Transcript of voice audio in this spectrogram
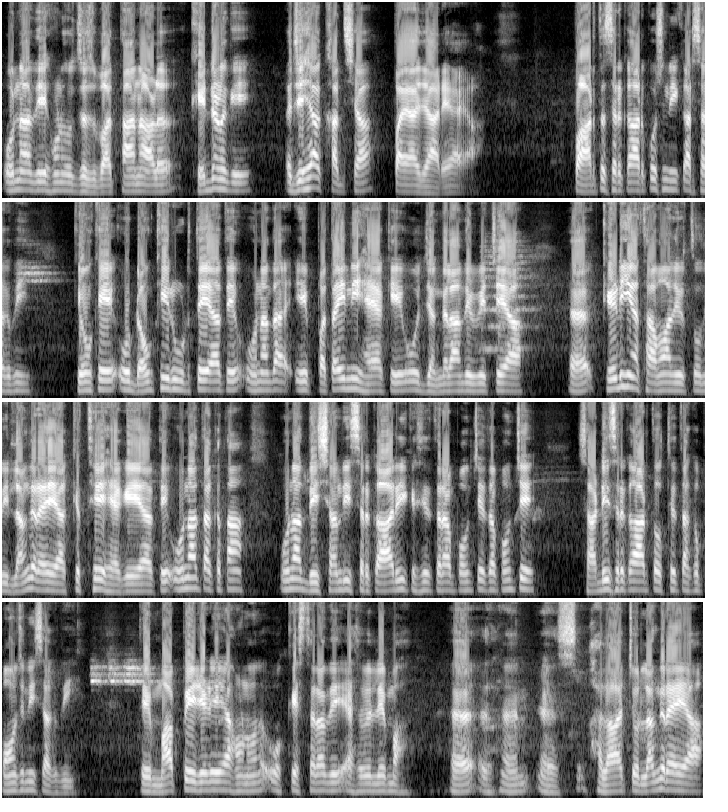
ਉਹਨਾਂ ਦੇ ਹੁਣ ਉਹ ਜਜ਼ਬਾਤਾਂ ਨਾਲ ਖੇਡਣਗੇ। ਅਜਿਹਾ ਖਦਸ਼ਾ ਪਾਇਆ ਜਾ ਰਿਹਾ ਆ। ਭਾਰਤ ਸਰਕਾਰ ਕੁਝ ਨਹੀਂ ਕਰ ਸਕਦੀ, ਕਿਉਂਕਿ ਉਹ ਡੌਂਕੀ ਰੂਟ ਤੇ ਆ ਤੇ ਉਹਨਾਂ ਦਾ ਇਹ ਪਤਾ ਹੀ ਨਹੀਂ ਹੈ ਕਿ ਉਹ ਜੰਗਲਾਂ ਦੇ ਵਿੱਚ ਆ ਕਿਹੜੀਆਂ ਥਾਵਾਂ ਦੇ ਉੱਤੋਂ ਦੀ ਲੰਘ ਰਹੇ ਆ, ਕਿੱਥੇ ਹੈਗੇ ਆ ਤੇ ਉਹਨਾਂ ਤੱਕ ਤਾਂ ਉਹਨਾਂ ਦੇਸ਼ਾਂ ਦੀ ਸਰਕਾਰ ਹੀ ਕਿਸੇ ਤਰ੍ਹਾਂ ਪਹੁੰਚੇ ਤਾਂ ਪਹੁੰਚੇ। ਸਾਡੀ ਸਰਕਾਰ ਤਾਂ ਉੱਥੇ ਤੱਕ ਪਹੁੰਚ ਨਹੀਂ ਸਕਦੀ। ਤੇ ਮਾਪੇ ਜਿਹੜੇ ਆ ਹੁਣ ਉਹ ਕਿਸ ਤਰ੍ਹਾਂ ਦੇ ਇਸ ਵੇਲੇ ਮਾ- ਹਾਲਾਤ ਚੋਂ ਲੰਘ ਰਹੇ ਆ,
